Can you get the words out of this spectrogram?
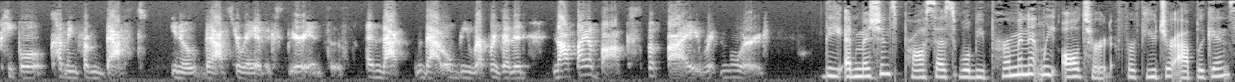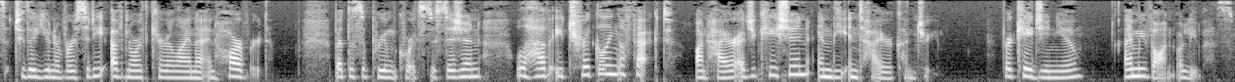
people coming from vast you know vast array of experiences and that that will be represented not by a box but by written word the admissions process will be permanently altered for future applicants to the University of North Carolina and Harvard. But the Supreme Court's decision will have a trickling effect on higher education in the entire country. For KGNU, I'm Yvonne Olivas.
